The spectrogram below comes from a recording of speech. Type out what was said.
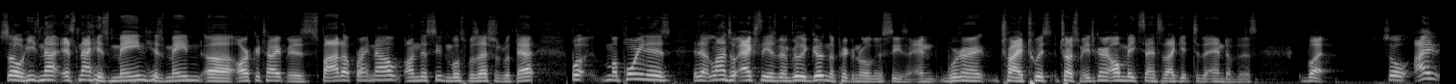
So he's not. It's not his main. His main uh, archetype is spot up right now on this season. Most possessions with that. But my point is, is that Lonzo actually has been really good in the pick and roll this season, and we're gonna try twist. Trust me, it's gonna all make sense as I get to the end of this. But so I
